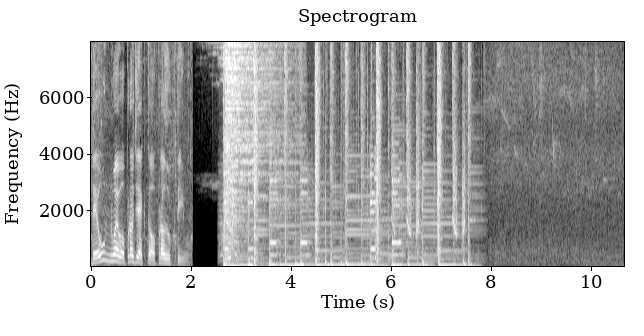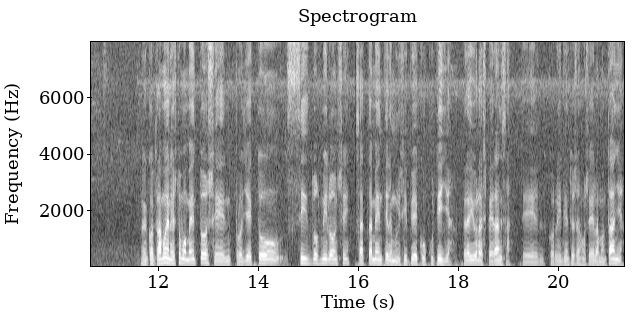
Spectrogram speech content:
de un nuevo proyecto productivo. Nos encontramos en estos momentos en proyecto SIG 2011, exactamente en el municipio de Cucutilla, previo a La Esperanza, del corregimiento de San José de la Montaña.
